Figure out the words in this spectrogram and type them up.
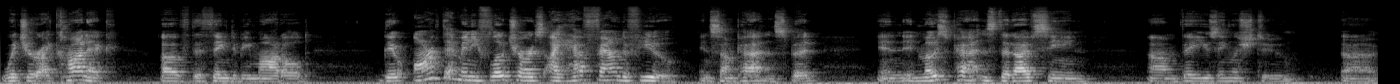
which are iconic of the thing to be modeled there aren't that many flowcharts. I have found a few in some patents, but in, in most patents that I've seen, um, they use English to, uh,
